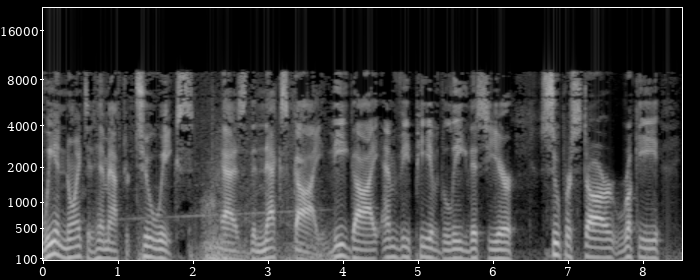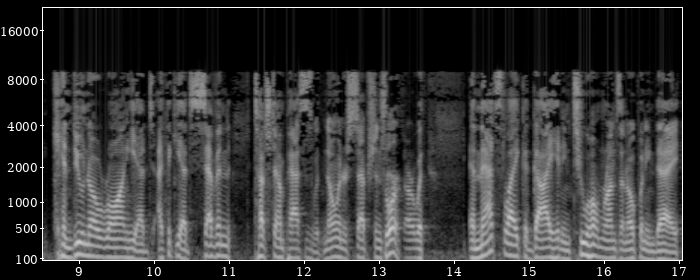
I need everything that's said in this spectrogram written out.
We anointed him after two weeks as the next guy, the guy, MVP of the league this year, superstar, rookie, can do no wrong. He had, I think he had seven touchdown passes with no interceptions Sure. to start with. And that's like a guy hitting two home runs on opening day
